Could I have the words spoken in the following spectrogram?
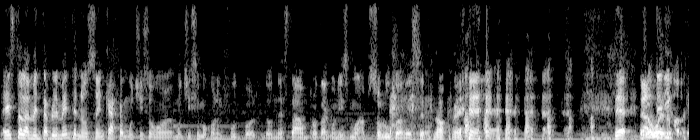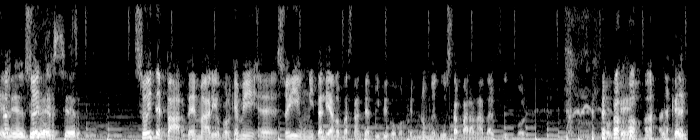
esto, lamentablemente no se encaja muchísimo, muchísimo con el fútbol, donde está un protagonismo absoluto a veces, ¿no? pero bueno, en el deber ser soy de parte, eh, Mario, porque a mí eh, soy un italiano bastante atípico porque no me gusta para nada el fútbol. pero, okay,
